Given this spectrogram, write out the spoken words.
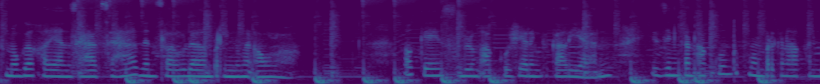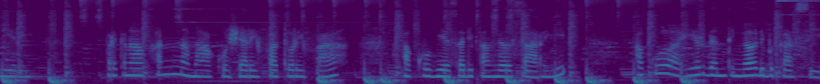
Semoga kalian sehat-sehat dan selalu dalam perlindungan Allah. Oke, sebelum aku sharing ke kalian, izinkan aku untuk memperkenalkan diri. Perkenalkan nama aku Syarifah Turifah. Aku biasa dipanggil Sari. Aku lahir dan tinggal di Bekasi.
